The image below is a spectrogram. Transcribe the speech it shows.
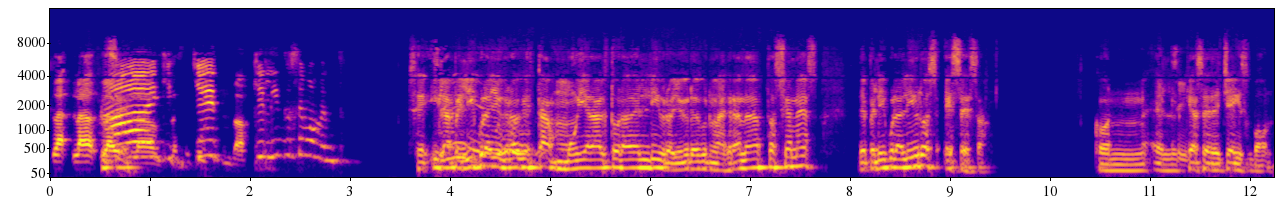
la, la, la- Ay, la- qué- la- qué- la- Qué lindo ese momento. Sí, y la película yo creo que está muy a la altura del libro. Yo creo que una de las grandes adaptaciones de película a libros es esa. Con el Sí. que hace de James Bond.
